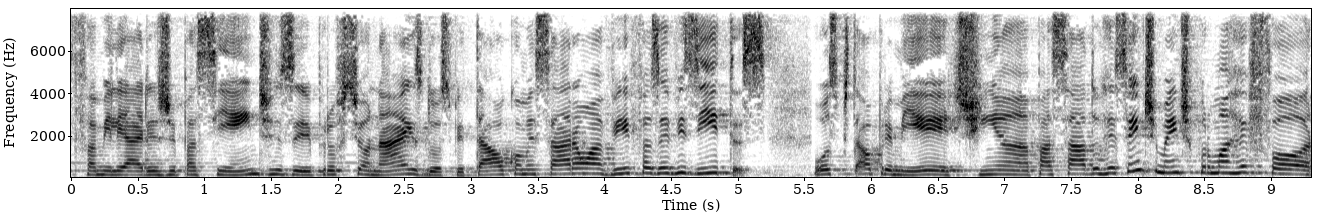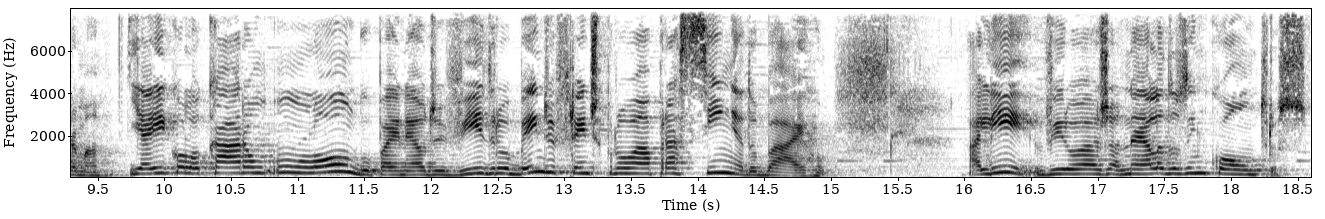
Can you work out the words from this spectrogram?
familiares de pacientes e profissionais do hospital começaram a vir fazer visitas. O Hospital Premier tinha passado recentemente por uma reforma e aí colocaram um longo painel de vidro bem de frente para uma pracinha do bairro. Ali virou a janela dos encontros.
